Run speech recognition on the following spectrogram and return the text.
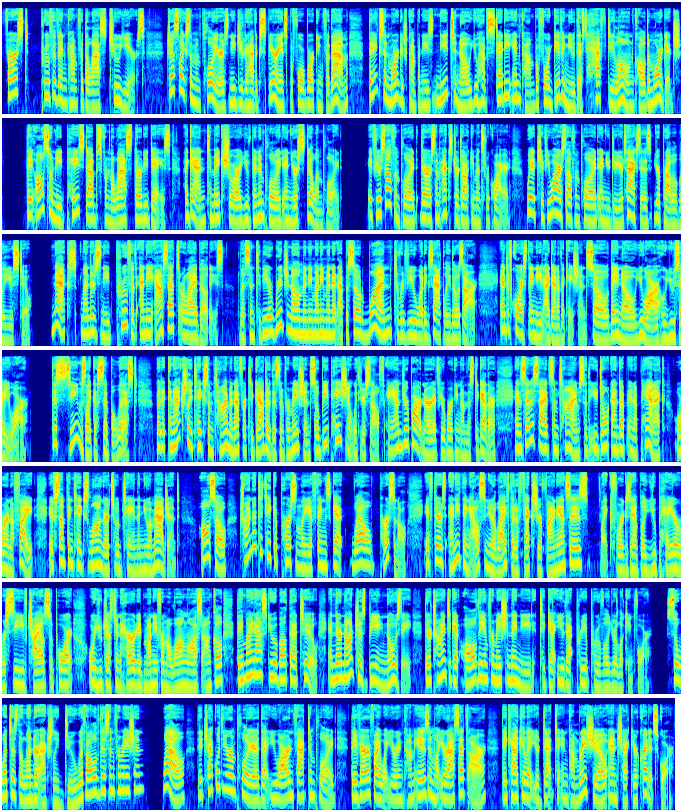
First, proof of income for the last two years. Just like some employers need you to have experience before working for them, banks and mortgage companies need to know you have steady income before giving you this hefty loan called a mortgage. They also need pay stubs from the last 30 days, again, to make sure you've been employed and you're still employed. If you're self employed, there are some extra documents required, which, if you are self employed and you do your taxes, you're probably used to. Next, lenders need proof of any assets or liabilities. Listen to the original Mini Money Minute episode 1 to review what exactly those are. And of course, they need identification, so they know you are who you say you are. This seems like a simple list, but it can actually take some time and effort to gather this information, so be patient with yourself and your partner if you're working on this together, and set aside some time so that you don't end up in a panic or in a fight if something takes longer to obtain than you imagined. Also, try not to take it personally if things get, well, personal. If there's anything else in your life that affects your finances, like, for example, you pay or receive child support, or you just inherited money from a long lost uncle, they might ask you about that too. And they're not just being nosy, they're trying to get all the information they need to get you that pre approval you're looking for. So, what does the lender actually do with all of this information? Well, they check with your employer that you are in fact employed. They verify what your income is and what your assets are. They calculate your debt to income ratio and check your credit score.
